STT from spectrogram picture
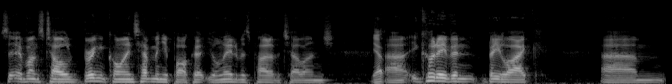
So everyone's told bring your coins, have them in your pocket. You'll need them as part of the challenge. Yep. Uh, it could even be like, um,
